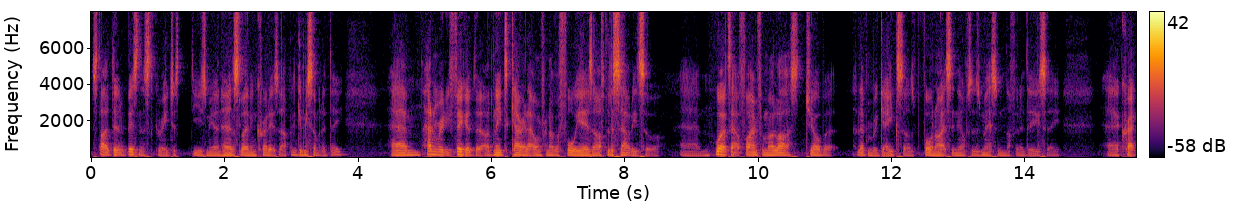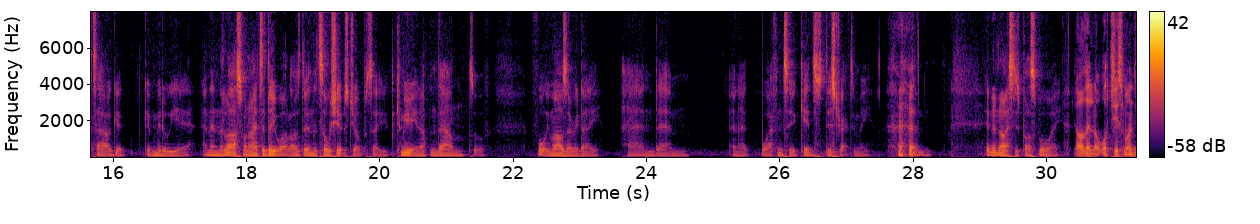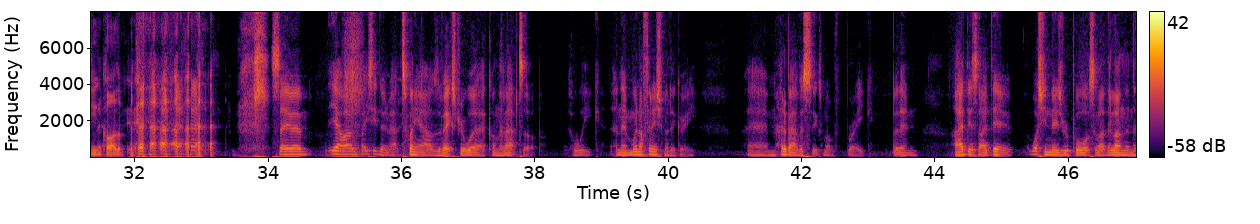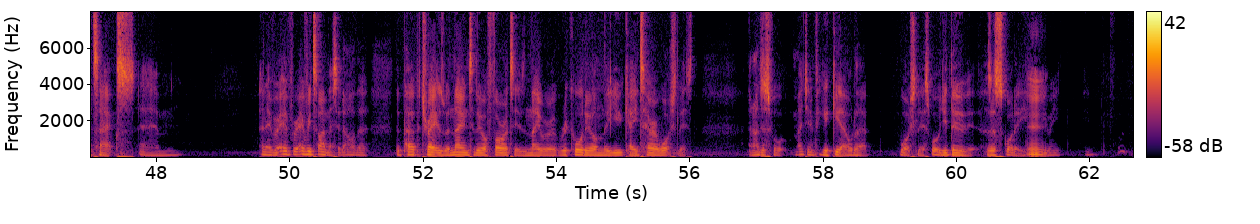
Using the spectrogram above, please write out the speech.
started doing a business degree, just to use my enhanced learning credits up and give me something to do. Um, hadn't really figured that I'd need to carry that on for another four years after the Saudi tour. Um, worked out fine for my last job at 11 Brigade because I was four nights in the officers' mess and nothing to do. So uh, cracked out a good good middle year. And then the last one I had to do while I was doing the tall ships job. So commuting up and down sort of 40 miles every day, and um, and a wife and two kids distracting me. in the nicest possible way. Oh, they're not watches, man. You can call them. so um, yeah, I was basically doing about twenty hours of extra work on the laptop a week, and then when I finished my degree, um, had about a six month break. But then I had this idea watching news reports about the London attacks, um, and every every every time they said, "Oh, the the perpetrators were known to the authorities and they were recorded on the UK terror watch list." And I just thought, imagine if you could get hold of that watch list, what would you do with it as a squaddy? Mm. You, you,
